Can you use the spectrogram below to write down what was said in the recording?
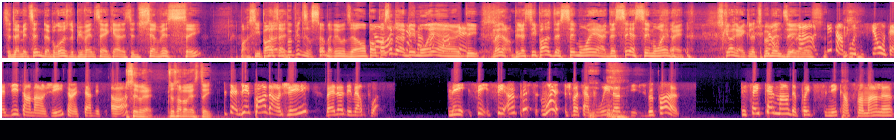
c'est de la médecine de brousse depuis 25 ans. là. C'est du service C. Bon, s'il Non, passe... on à- pas pu dire ça, Mario. On, on Non, passait moi, d'un B- à un D. Mais non, puis là, s'il passe de C- à de C à C-, ben, c'est correct, là, tu peux Non, me le dire. tu es en position où ta vie est en danger, tu as un service A. C'est vrai. Ça, ça va rester. N'est pas en danger, ben là, démerde-toi. Mais c'est c'est un peu... Moi, je vais t'avouer, là, puis je veux pas... J'essaie tellement de pas être cynique en ce moment, là.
